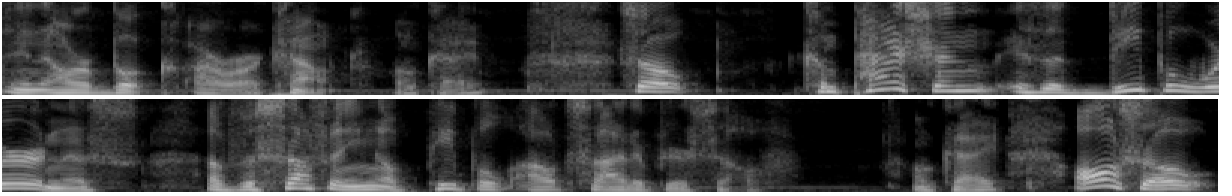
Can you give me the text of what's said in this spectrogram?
in our book, our account. Okay, so compassion is a deep awareness of the suffering of people outside of yourself. Okay, also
